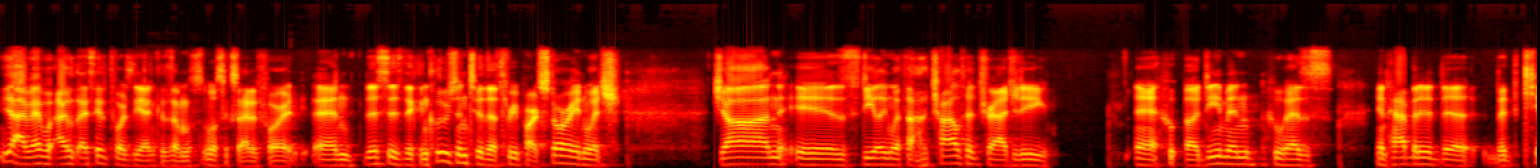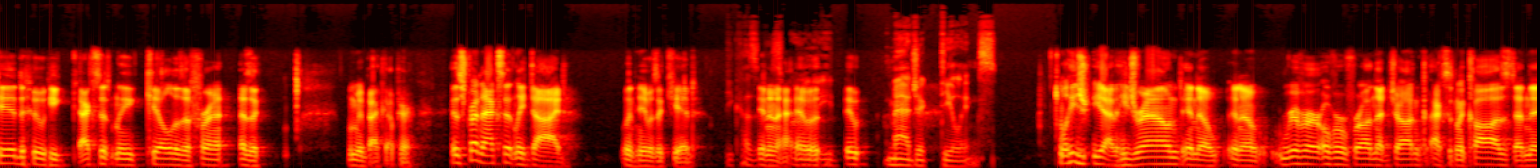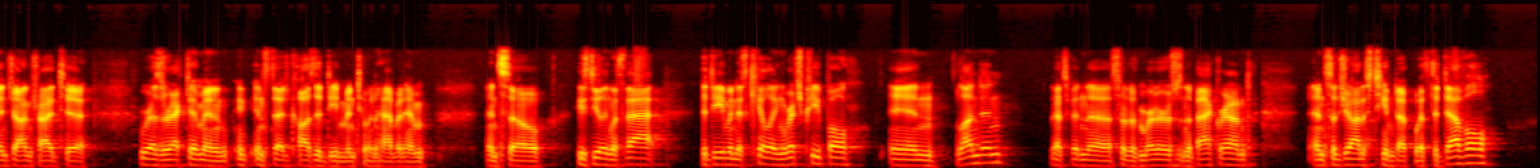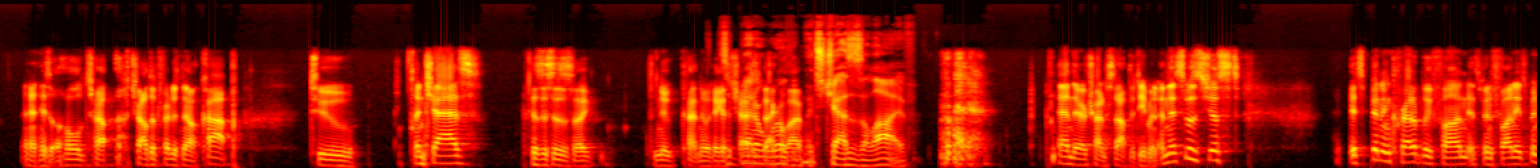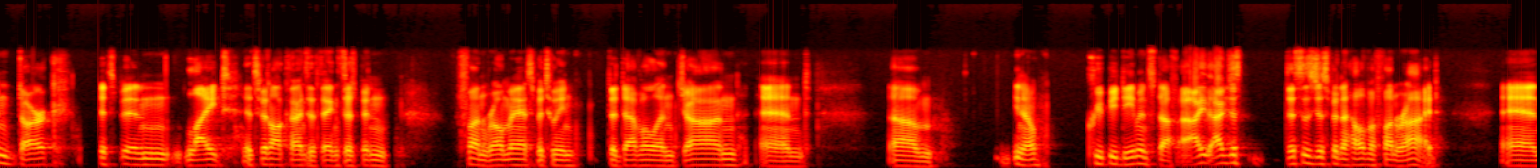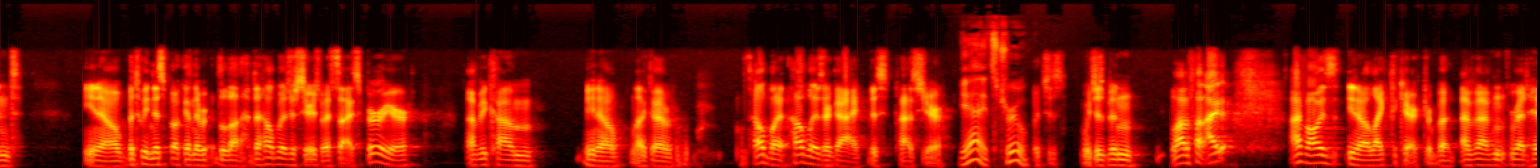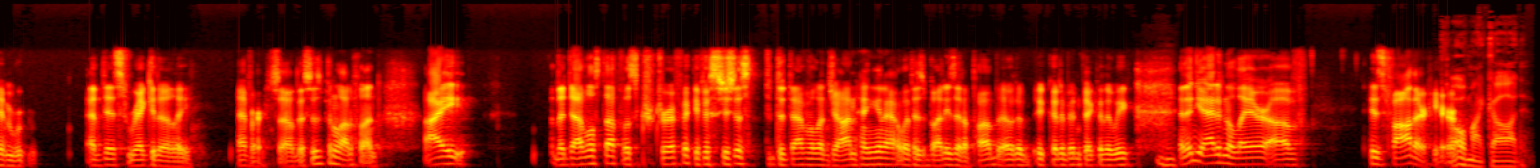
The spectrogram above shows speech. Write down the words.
yeah I, mean, I, I saved it towards the end because i'm most excited for it and this is the conclusion to the three part story in which john is dealing with a childhood tragedy uh, a demon who has inhabited the the kid who he accidentally killed as a friend as a let me back up here. His friend accidentally died when he was a kid. Because of in an it, it, magic dealings. well, he yeah he drowned in a in a river overrun that John accidentally caused, and then John tried to resurrect him and instead caused a demon to inhabit him, and so he's dealing with that. The demon is killing rich people in London. That's been the sort of murders in the background, and so John has teamed up with the devil, and his old child, childhood friend is now a cop, to and Chaz, because this is like the new continuity. I guess It's a Chaz better is world alive in which Chaz is alive. and they're trying to stop the demon. And this was just it's been incredibly fun. It's been funny. It's been dark. It's been light. It's been all kinds of things. There's been fun romance between the devil and John and um you know, creepy demon stuff. I I just this has just been a hell of a fun ride. And you know, between this book and the the, the Hellblazer series by Si Spurrier, I've become, you know, like a Hellbla- Hellblazer guy this past year Yeah, it's true. which is which has been a lot of fun. I I've always you know liked the character, but I haven't read him at this regularly ever. So this has been a lot of fun. I the devil stuff was terrific. If it's just the devil and John hanging out with his buddies at a pub, it would have, it could have been pick of the week. And then you add in the layer of his father here, Oh my god.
